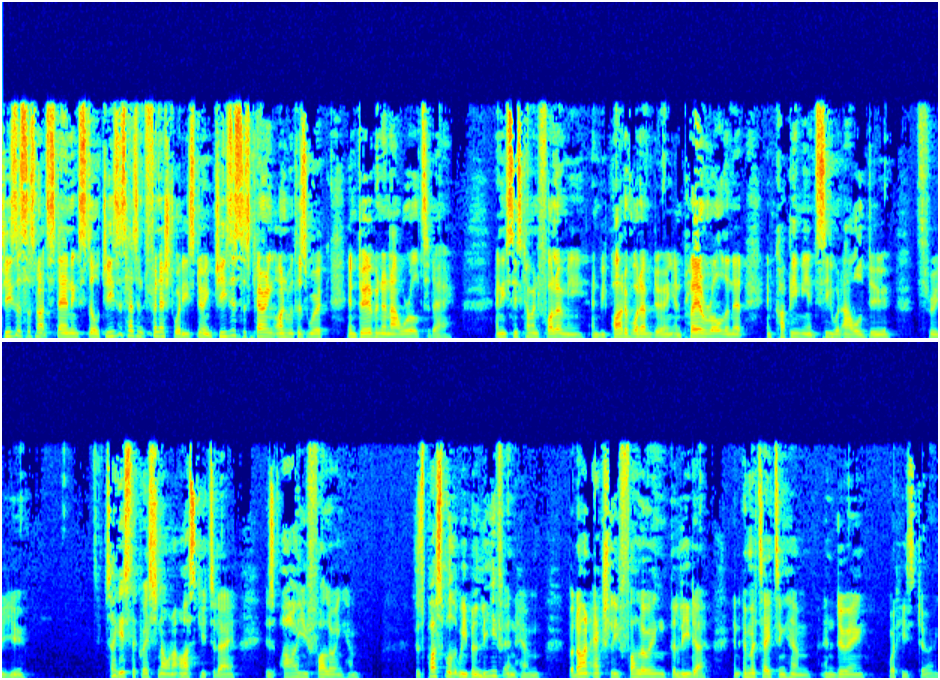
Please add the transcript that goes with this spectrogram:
Jesus is not standing still. Jesus hasn't finished what he's doing. Jesus is carrying on with his work in Durban and our world today. And he says, come and follow me and be part of what I'm doing and play a role in it and copy me and see what I will do through you. So I guess the question I want to ask you today is, are you following him? It's possible that we believe in him, but aren't actually following the leader and imitating him and doing what he's doing.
